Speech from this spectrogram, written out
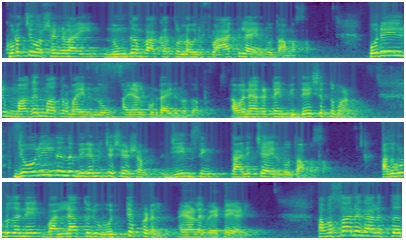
കുറച്ചു വർഷങ്ങളായി നുങ്കമ്പാക്കത്തുള്ള ഒരു ഫ്ളാറ്റിലായിരുന്നു താമസം. ഒരേ ഒരു മകൻ മാത്രമായിരുന്നു അയാൾക്കുണ്ടായിരുന്നത്. അവനാകട്ടെ വിദേശത്തുമാണ്. ജോലിയിൽ നിന്ന് വിരമിച്ച ശേഷം ജീൻ സിംഗ് തനിച്ചായിരുന്നു താമസം. അതുകൊണ്ട് തന്നെ വല്ലാത്തൊരു ഒറ്റപ്പെടൽ അയാളെ വേട്ടയാടി. അവസാന കാലത്ത്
